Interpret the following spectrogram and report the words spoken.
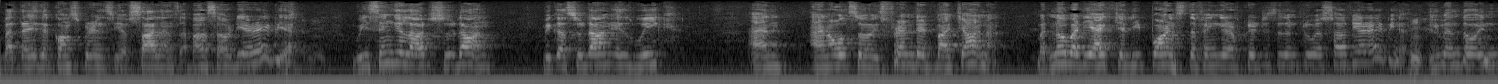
but there is a conspiracy of silence about Saudi Arabia. We single out Sudan because Sudan is weak and, and also is friended by China. But nobody actually points the finger of criticism towards Saudi Arabia, mm. even though in,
